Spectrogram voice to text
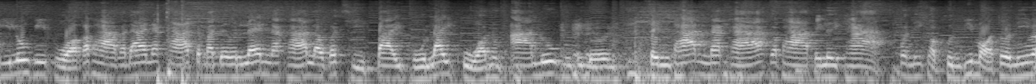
มีลูกมีผัวก็พามาได้นะคะ จะมาเดินเล่นนะคะ เราก็ฉีดไปผูไล่ผัวหนุ่มอาลูกมึงไปเดิน เป็นท่านนะคะ ก็พาไปเลยค่ะ วันนี้ขอบคุณพี่หมอตัวนี้ม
